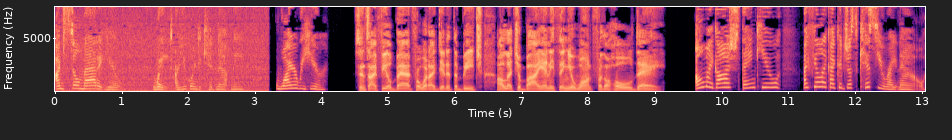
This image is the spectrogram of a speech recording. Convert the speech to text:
I'm still mad at you. Wait, are you going to kidnap me? Why are we here? Since I feel bad for what I did at the beach, I'll let you buy anything you want for the whole day. Oh my gosh, thank you. I feel like I could just kiss you right now.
